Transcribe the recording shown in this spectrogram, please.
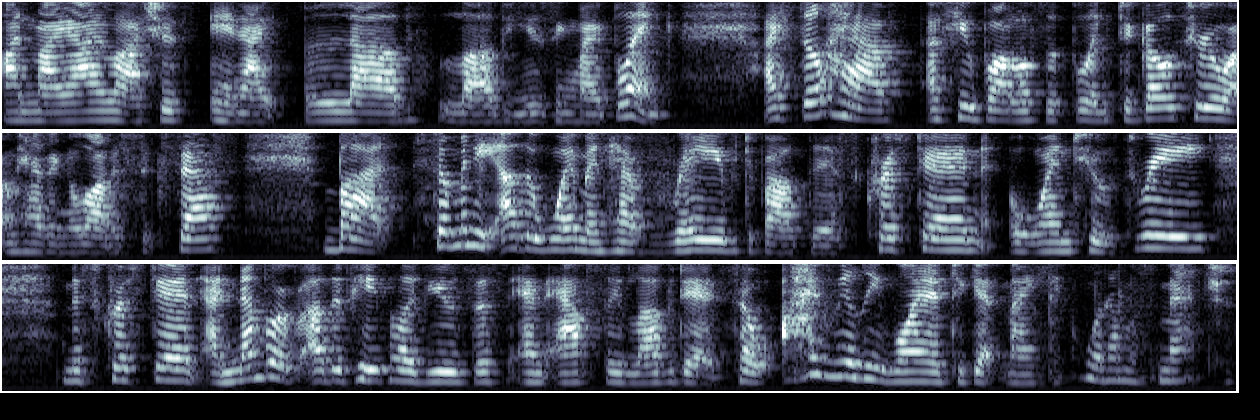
on my eyelashes and I love, love using my Blink. I still have a few bottles of Blink to go through. I'm having a lot of success, but so many other women have raved about this. Kristinn, 123, Miss Kristinn, a number of other people have used this and absolutely loved it. So I really wanted to get my, oh, it almost matches,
